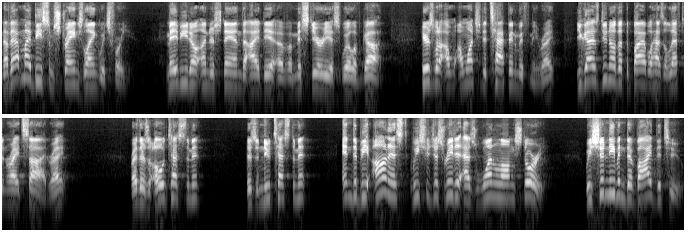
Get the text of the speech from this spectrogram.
Now, that might be some strange language for you. Maybe you don't understand the idea of a mysterious will of God. Here's what I, I want you to tap in with me, right? You guys do know that the Bible has a left and right side, right? Right? There's an Old Testament, there's a New Testament. And to be honest, we should just read it as one long story. We shouldn't even divide the two,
